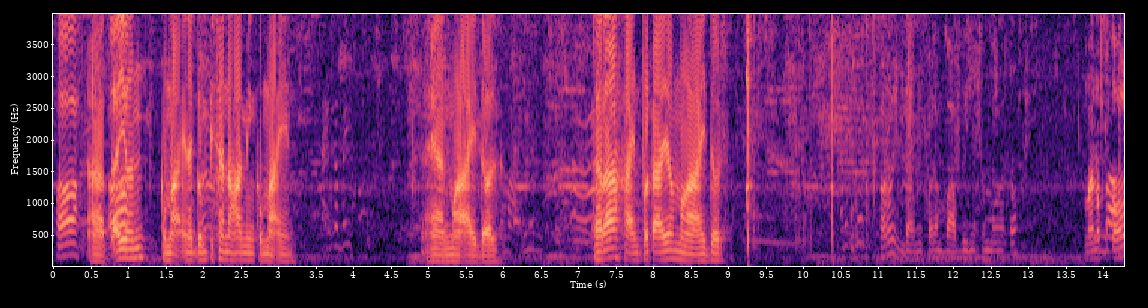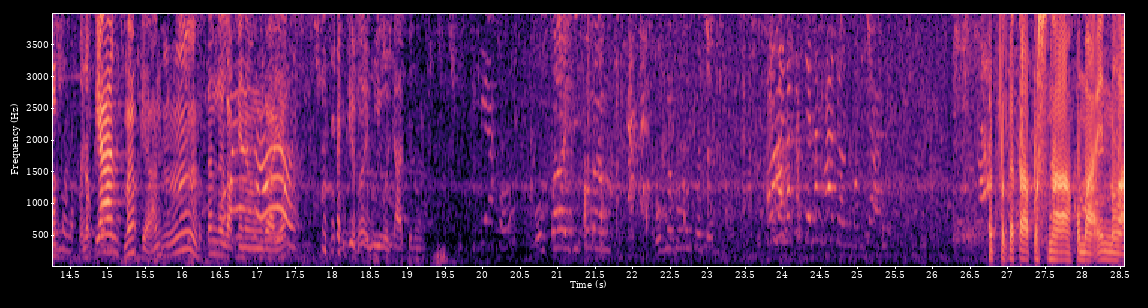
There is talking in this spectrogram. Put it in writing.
Ah, At ayun, kumain, nag-umpisa na kaming kumain. Ayan mga idol. Tara, kain po tayo mga idol. Aroy, dami palang baboy na sa mga to. Manok to? Manok yan. Manok yan? Hmm. Ba't ang lalaki ng gaya? Hindi mo iniwan natin. Oh. At pagkatapos na kumain mga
